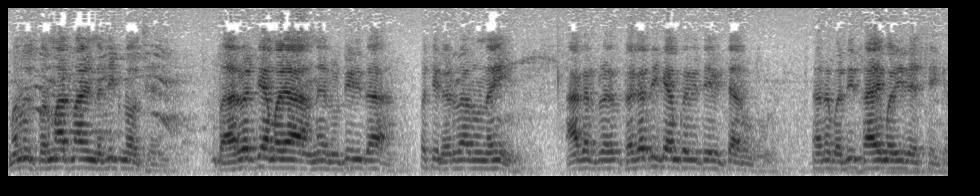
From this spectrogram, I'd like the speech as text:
મનુષ્ય પરમાત્માની નજીકનો છે. બારવટિયા મળ્યા અને લૂંટી લીધા પછી રડવાનું નહીં. આગળ પ્રગતિ કેમ કરવી તે વિચારવું. અને બધી સહાય મળી રહેશે કે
